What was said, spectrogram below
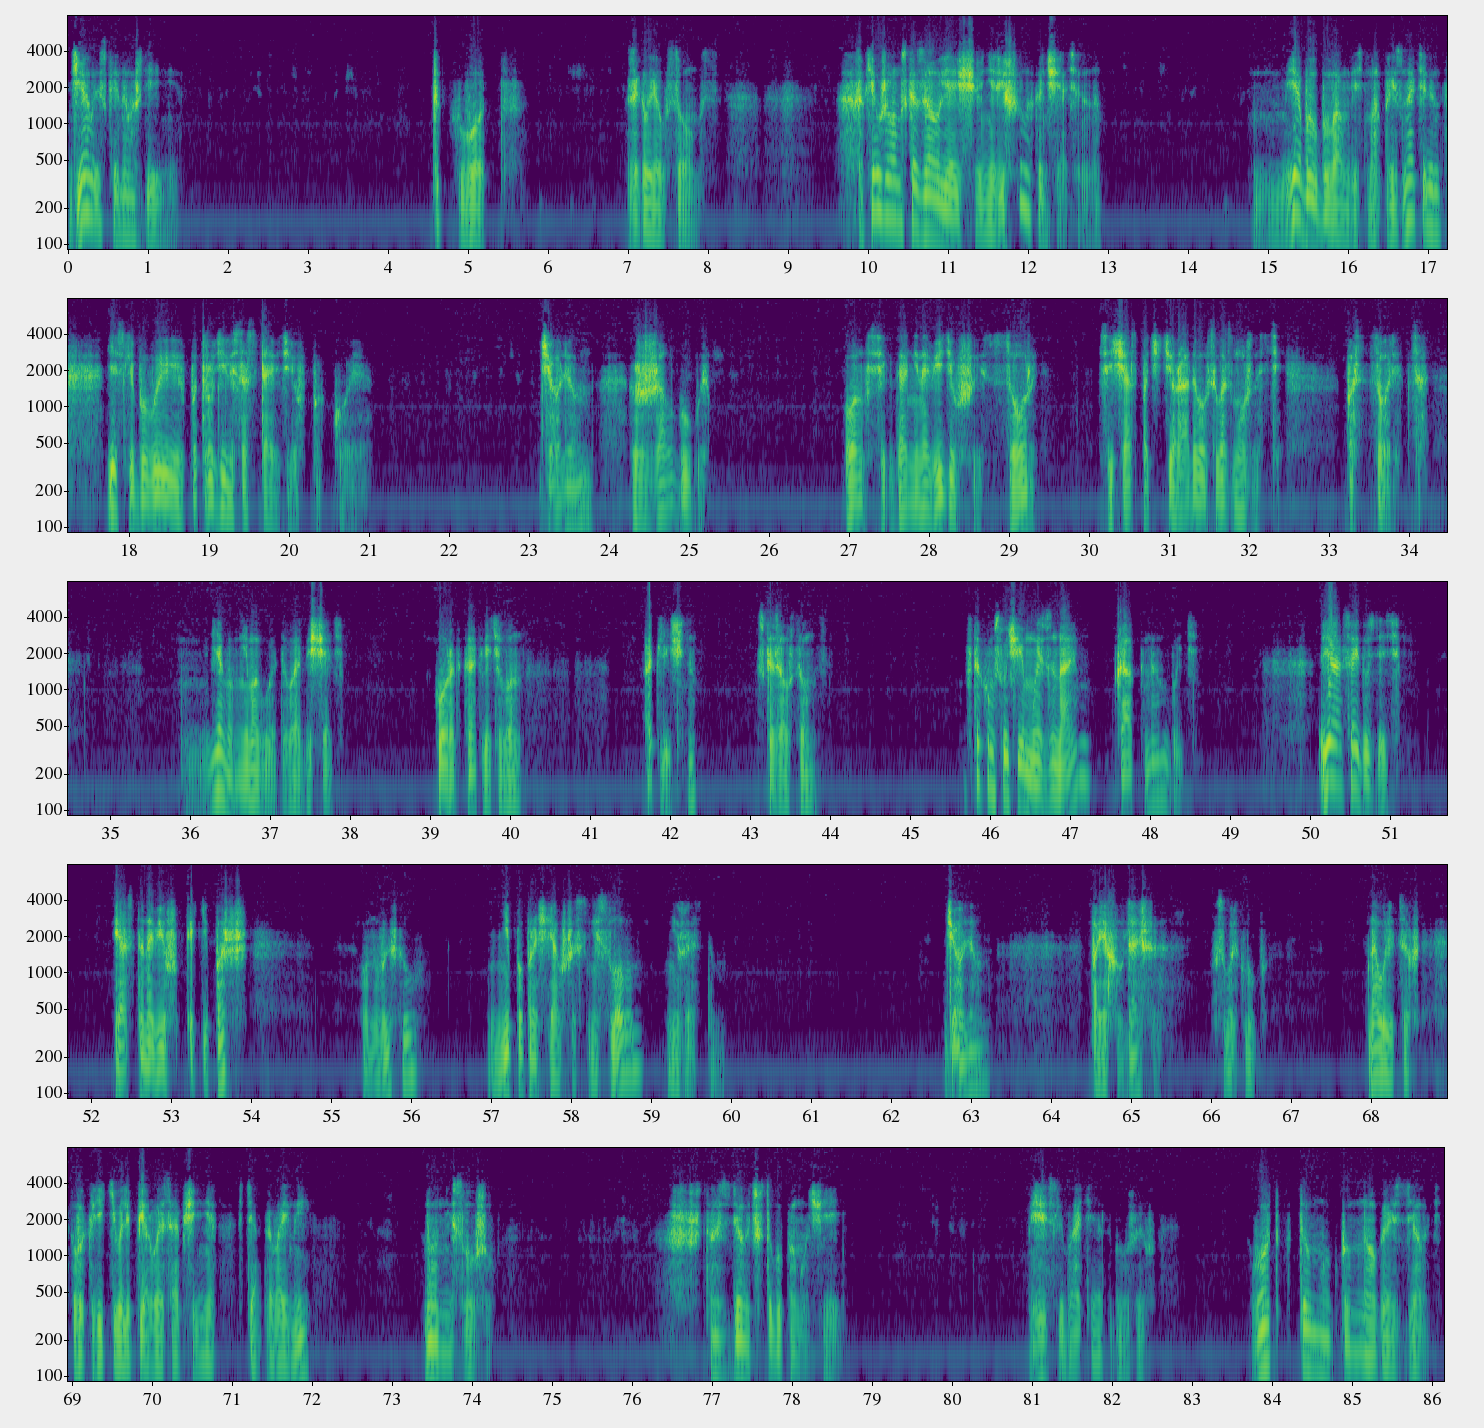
дьявольское наваждение. «Так вот», — заговорил Сомс, — «как я уже вам сказал, я еще не решил окончательно. Я был бы вам весьма признателен, если бы вы потрудились оставить ее в покое». Джолион сжал губы. Он, всегда ненавидевший ссоры, сейчас почти радовался возможности поссориться. Я вам не могу этого обещать. Коротко ответил он. Отлично, сказал Сомс. В таком случае мы знаем, как нам быть. Я сойду здесь. И, остановив экипаж, он вышел, не попрощавшись ни словом, ни жестом. Джолион поехал дальше, в свой клуб. На улицах выкрикивали первое сообщение с театра войны, но он не слушал. Что сделать, чтобы помочь ей? Если бы отец был жив, вот кто мог бы многое сделать.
